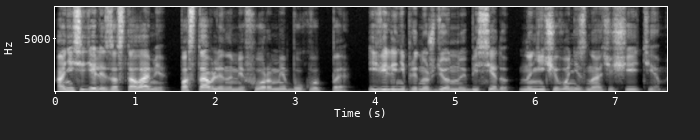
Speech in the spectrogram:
Они сидели за столами, поставленными форме буквы «П», и вели непринужденную беседу на ничего не значащие темы.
